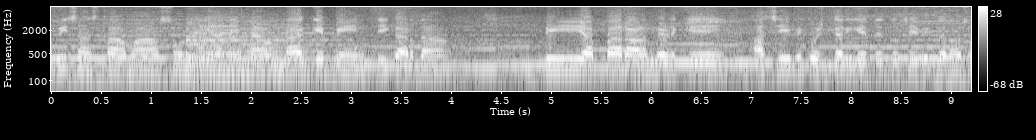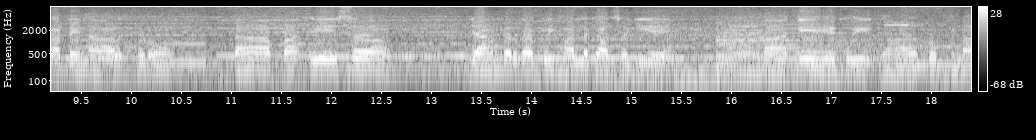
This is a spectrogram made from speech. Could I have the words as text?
ਵੀ ਸੰਸਥਾਵਾਂ ਸੁਣਦੀਆਂ ਨੇ, ਮੈਂ ਉਹਨਾਂ ਅੱਗੇ ਬੇਨਤੀ ਕਰਦਾ ਵੀ ਆਪਾਂ ਰਲ ਮਿਲ ਕੇ ਅਸੀਂ ਵੀ ਕੁਝ ਕਰੀਏ ਤੇ ਤੁਸੀਂ ਵੀ ਕਰੋ, ਸਾਡੇ ਨਾਲ ਖੜੋ। ਤਾਂ ਆਪਾਂ ਇਸ ਜਾਨਵਰ ਦਾ ਕੋਈ ਹੱਲ ਕਰ ਸਕੀਏ ਤਾਂ ਕਿ ਇਹ ਕੋਈ ਗਾਹਾਂ ਦੁੱਖ ਨਾ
